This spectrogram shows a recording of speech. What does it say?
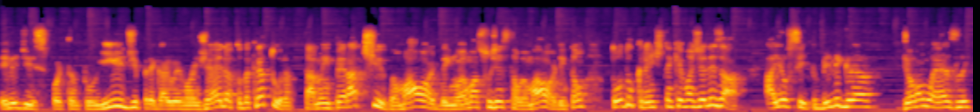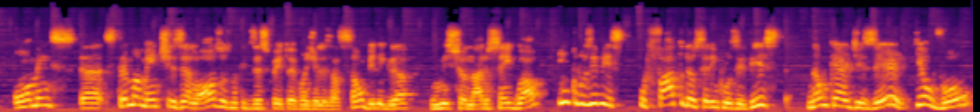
Ele diz, portanto, ide, pregar o evangelho a toda criatura. Tá no imperativo, é uma ordem, não é uma sugestão, é uma ordem. Então, todo crente tem que evangelizar. Aí eu cito Billy Graham, John Wesley, homens uh, extremamente zelosos no que diz respeito à evangelização, Billy Graham, um missionário sem igual, inclusivista. O fato de eu ser inclusivista não quer dizer que eu vou uh,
